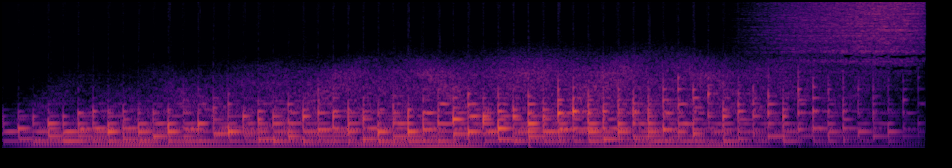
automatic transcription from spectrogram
Thank you.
